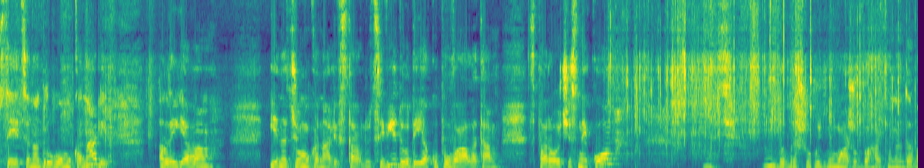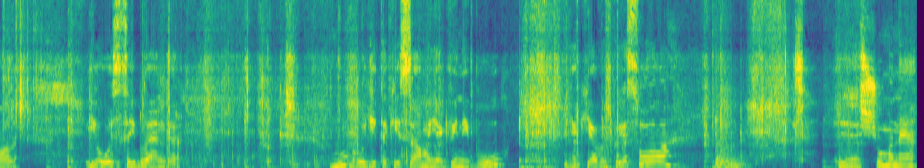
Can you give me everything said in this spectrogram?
здається, на другому каналі, але я вам і на цьому каналі вставлю це відео, де я купувала там з пароочисником. Ну, добре, що хоч бумажок багато надавали. І ось цей блендер. Ну, вроді такий самий, як він і був, як я виписувала. Е, Що мене,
